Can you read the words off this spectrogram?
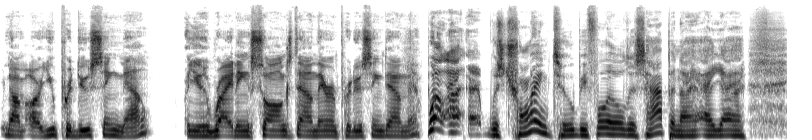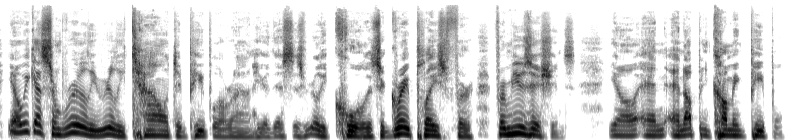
Now, are you producing now? Are you writing songs down there and producing down there? Well, I, I was trying to before all this happened. I, I uh, you know, we got some really, really talented people around here. This is really cool. It's a great place for for musicians, you know, and and up and coming people.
